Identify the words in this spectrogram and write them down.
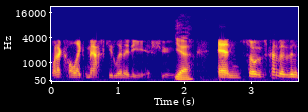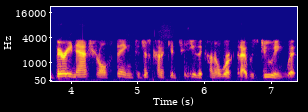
what I call like masculinity issues. Yeah. And so it was kind of a, a very natural thing to just kind of continue the kind of work that I was doing with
